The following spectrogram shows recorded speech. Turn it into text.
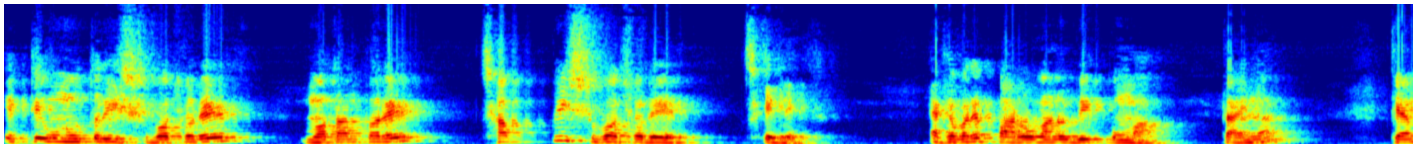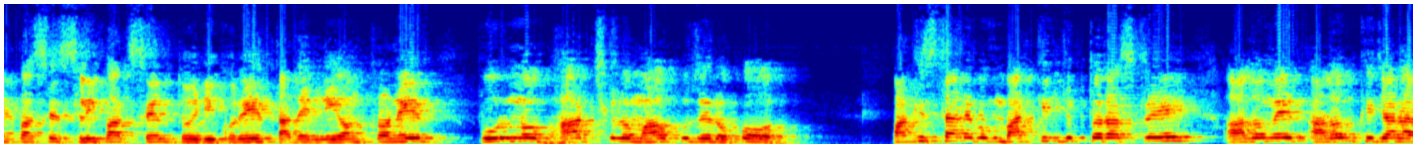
একটি উনত্রিশ বছরের মতান্তরে, ছাব্বিশ বছরের ছেলের। একেবারে পারমাণবিক বোমা, তাই না? ক্যাম্পাসে স্লিপার সেল তৈরি করে তাদের নিয়ন্ত্রণের পূর্ণ ভার ছিল মাহফুজের ওপর। পাকিস্তান এবং মার্কিন যুক্তরাষ্ট্রে আলমের আলমকে যারা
